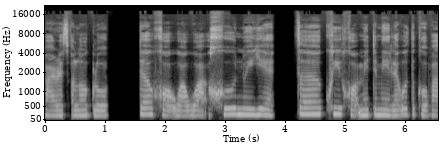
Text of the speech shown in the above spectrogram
ဗိုင်းရပ်စ်အလောကလိုတဲခေါ်ဝါဝါခူနွေရဲ့သခွေခေါ်မေတမေလေဥတကိုဘာ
